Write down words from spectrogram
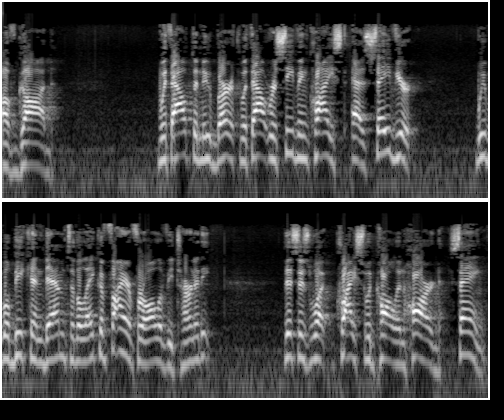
of God. Without the new birth, without receiving Christ as Savior, we will be condemned to the lake of fire for all of eternity. This is what Christ would call an hard saying.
